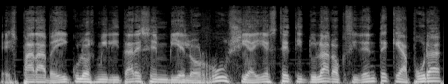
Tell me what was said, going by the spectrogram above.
es para vehículos militares en Bielorrusia y este titular Occidente que apura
